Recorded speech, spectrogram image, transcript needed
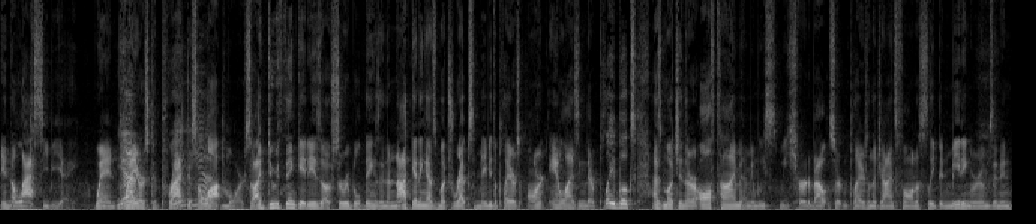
in, the last CBA when Yeah. players could practice Yeah, a lot more. So I do think it is a cerebral things, and they're not getting as much reps, and maybe the players aren't analyzing their playbooks as much in their off time. I mean, we we heard about certain players on the Giants falling asleep in meeting rooms, and in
